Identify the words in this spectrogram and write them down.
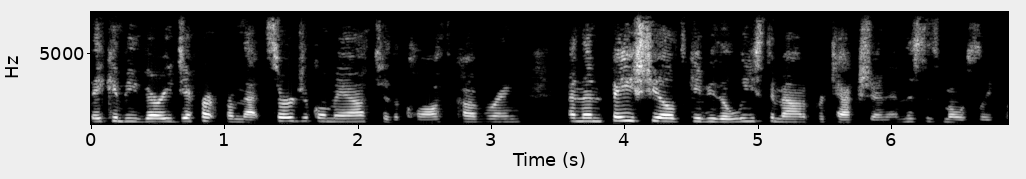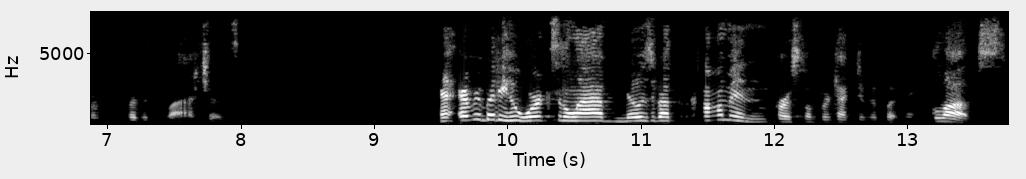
They can be very different from that surgical mask to the cloth covering. And then face shields give you the least amount of protection, and this is mostly for, for the splashes. Now, everybody who works in a lab knows about the common personal protective equipment, gloves.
